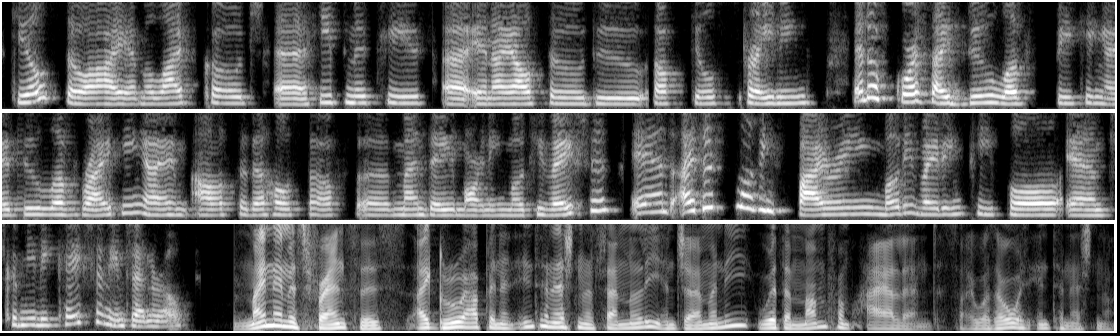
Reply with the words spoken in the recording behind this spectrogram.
skills. So I am a life coach, a hypnotist, uh, and I also do soft skills trainings. And of course, I do love speaking. I do love writing. I am also the host of uh, Monday Morning Motivation. And I just love inspiring, motivating people and communication in general. My name is Francis. I grew up in an international family in Germany with a mum from Ireland, so I was always international.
